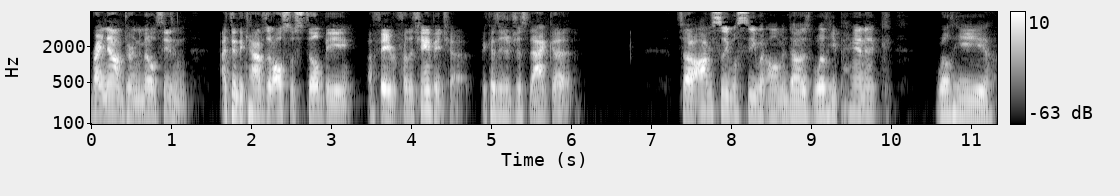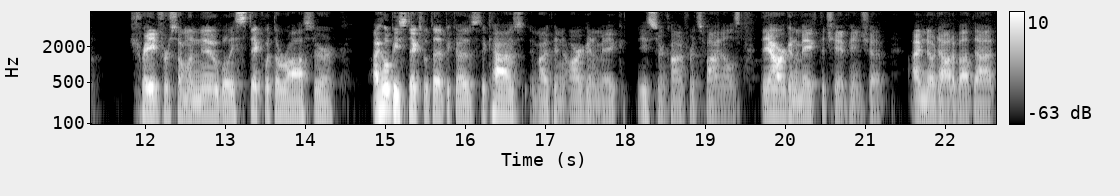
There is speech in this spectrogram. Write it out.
right now during the middle of the season, I think the Cavs would also still be a favorite for the championship because they're just that good. So obviously, we'll see what Altman does. Will he panic? Will he trade for someone new? Will he stick with the roster? I hope he sticks with it because the Cavs, in my opinion, are going to make Eastern Conference Finals. They are going to make the championship. I have no doubt about that.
